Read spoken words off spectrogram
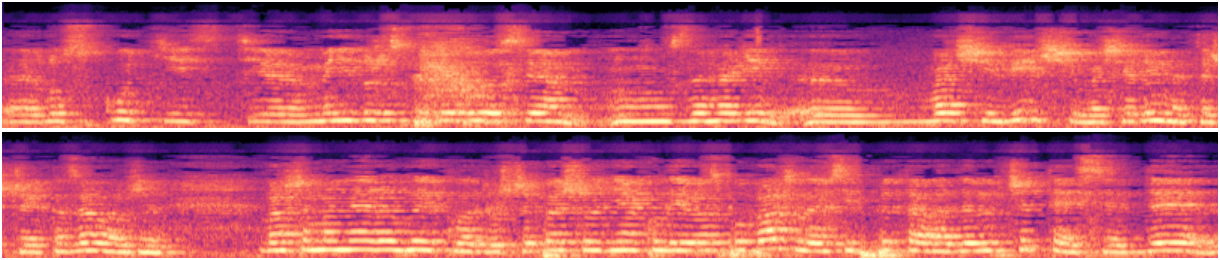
е, розкутість. Е, Мені дуже сподобалося взагалі е, ваші вірші, ваші рими, те, що я казала вже. Ваша манера викладу. Ще першого дня, коли я вас побачила, я всіх питала, де ви вчитеся, де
